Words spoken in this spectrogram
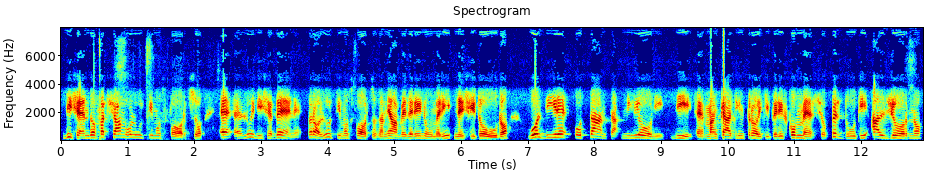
dicendo facciamo l'ultimo sforzo. E eh, lui dice bene, però l'ultimo sforzo, se andiamo a vedere i numeri, ne cito uno, vuol dire 80 milioni di eh, mancati introiti per il commercio perduti al giorno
